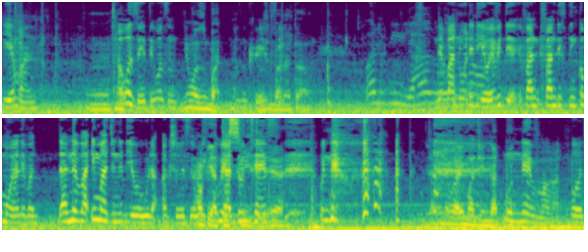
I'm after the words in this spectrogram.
yeah man. Mhm. How was it? It wasn't It wasn't bad. it wasn't It crazy. wasn't bad at all. What do you mean? Never know the day every day. If I find this thing come on, I never I never imagine the day where we would actually say Have we, we are test do test. yeah. We never, Yeah, I never imagined that, but never. But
